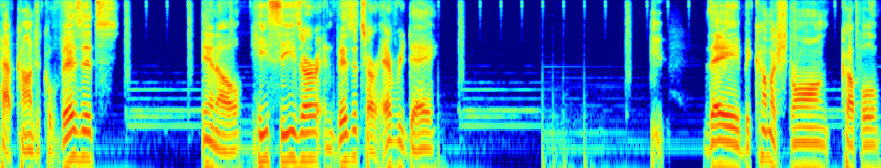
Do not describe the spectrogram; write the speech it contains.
Have conjugal visits, you know, he sees her and visits her every day. they become a strong couple.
